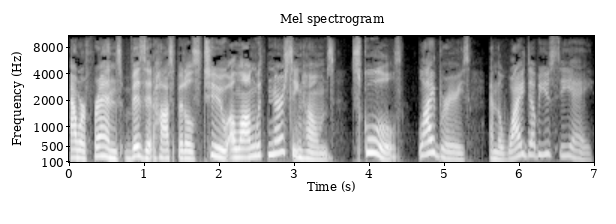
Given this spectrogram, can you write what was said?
Our friends visit hospitals too, along with nursing homes, schools, libraries, and the YWCA.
